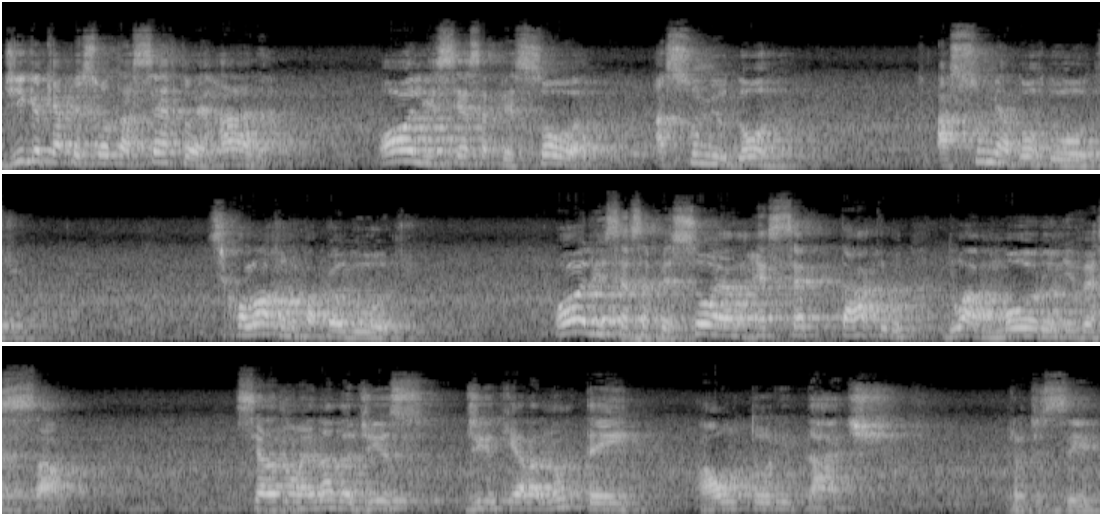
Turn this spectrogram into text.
diga que a pessoa está certa ou errada, olhe se essa pessoa assume o dor, assume a dor do outro, se coloca no papel do outro. Olhe se essa pessoa é um receptáculo do amor universal. Se ela não é nada disso, diga que ela não tem autoridade para dizer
